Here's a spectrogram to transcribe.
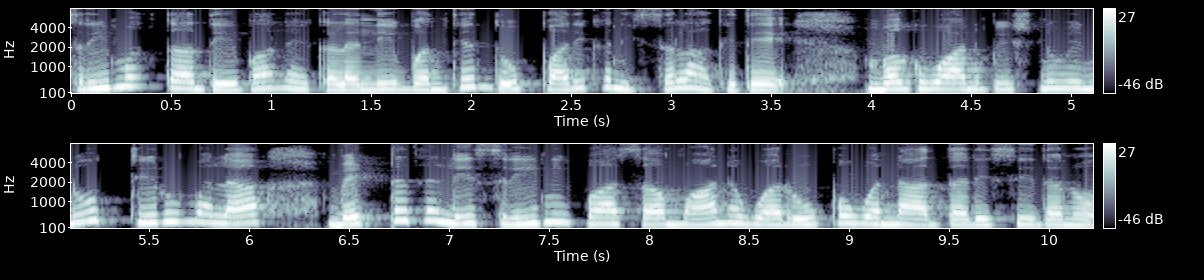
ಶ್ರೀಮಂತ ದೇವಾಲಯಗಳಲ್ಲಿ ಒಂದೆಂದು ಪರಿಗಣಿಸಲಾಗಿದೆ. ಭಗವಾನ್ ವಿಷ್ಣುವಿನು ತಿರುಮಲ ಬೆಟ್ಟದಲ್ಲಿ ಶ್ರೀನಿವಾಸ ಮಾನವ ರೂಪವನ್ನು ಧರಿಸಿದನು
